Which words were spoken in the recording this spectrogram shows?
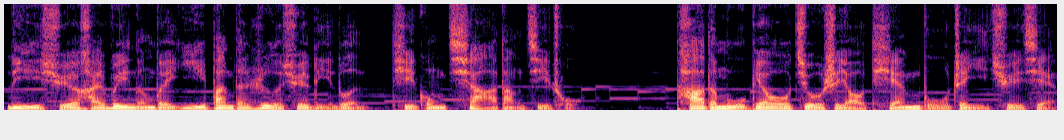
力学还未能为一般的热学理论提供恰当基础。”他的目标就是要填补这一缺陷。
